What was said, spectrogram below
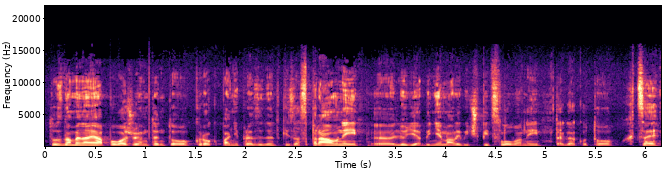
To znamená, ja považujem tento krok pani prezidentky za správny. E, ľudia by nemali byť špiclovaní tak, ako to chce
